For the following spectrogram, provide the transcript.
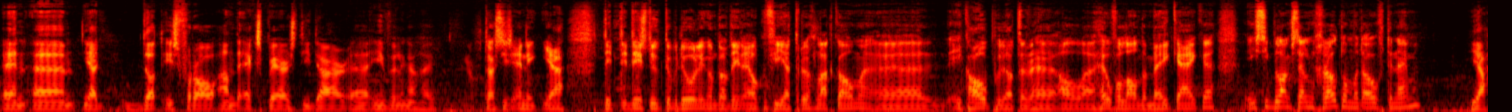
En uh, ja, dat is vooral aan de experts die daar uh, invulling aan geven. Fantastisch. En ik, ja, dit, dit, is natuurlijk de bedoeling omdat dit elke vier jaar terug laat komen. Uh, ik hoop dat er al heel veel landen meekijken. Is die belangstelling groot om het over te nemen? Ja,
